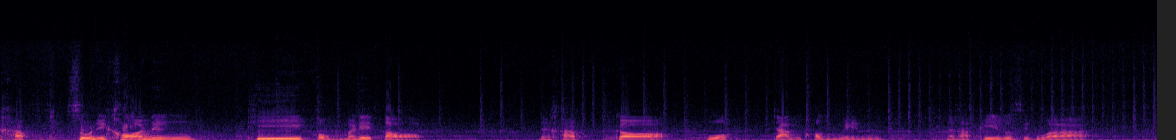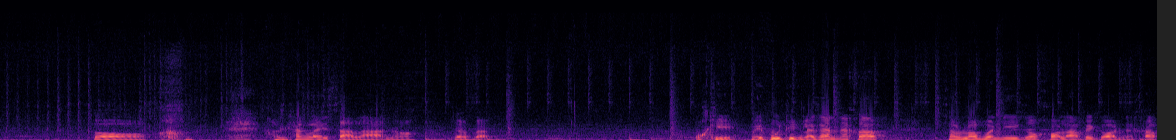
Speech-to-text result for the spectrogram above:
ะครับ ส่วนอีกข้อหนึ่งที่ผมไม่ได้ตอบนะครับ ก็พวกจังคอมเมนต์นะครับที่รู้สึกว่า ก็ค่อนข้างไร้สาระเนาะจะแบบ โอเค ไม่พูดถึงแล้วกันนะครับสำหรับวันนี้ก็ขอลาไปก่อนนะครับ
